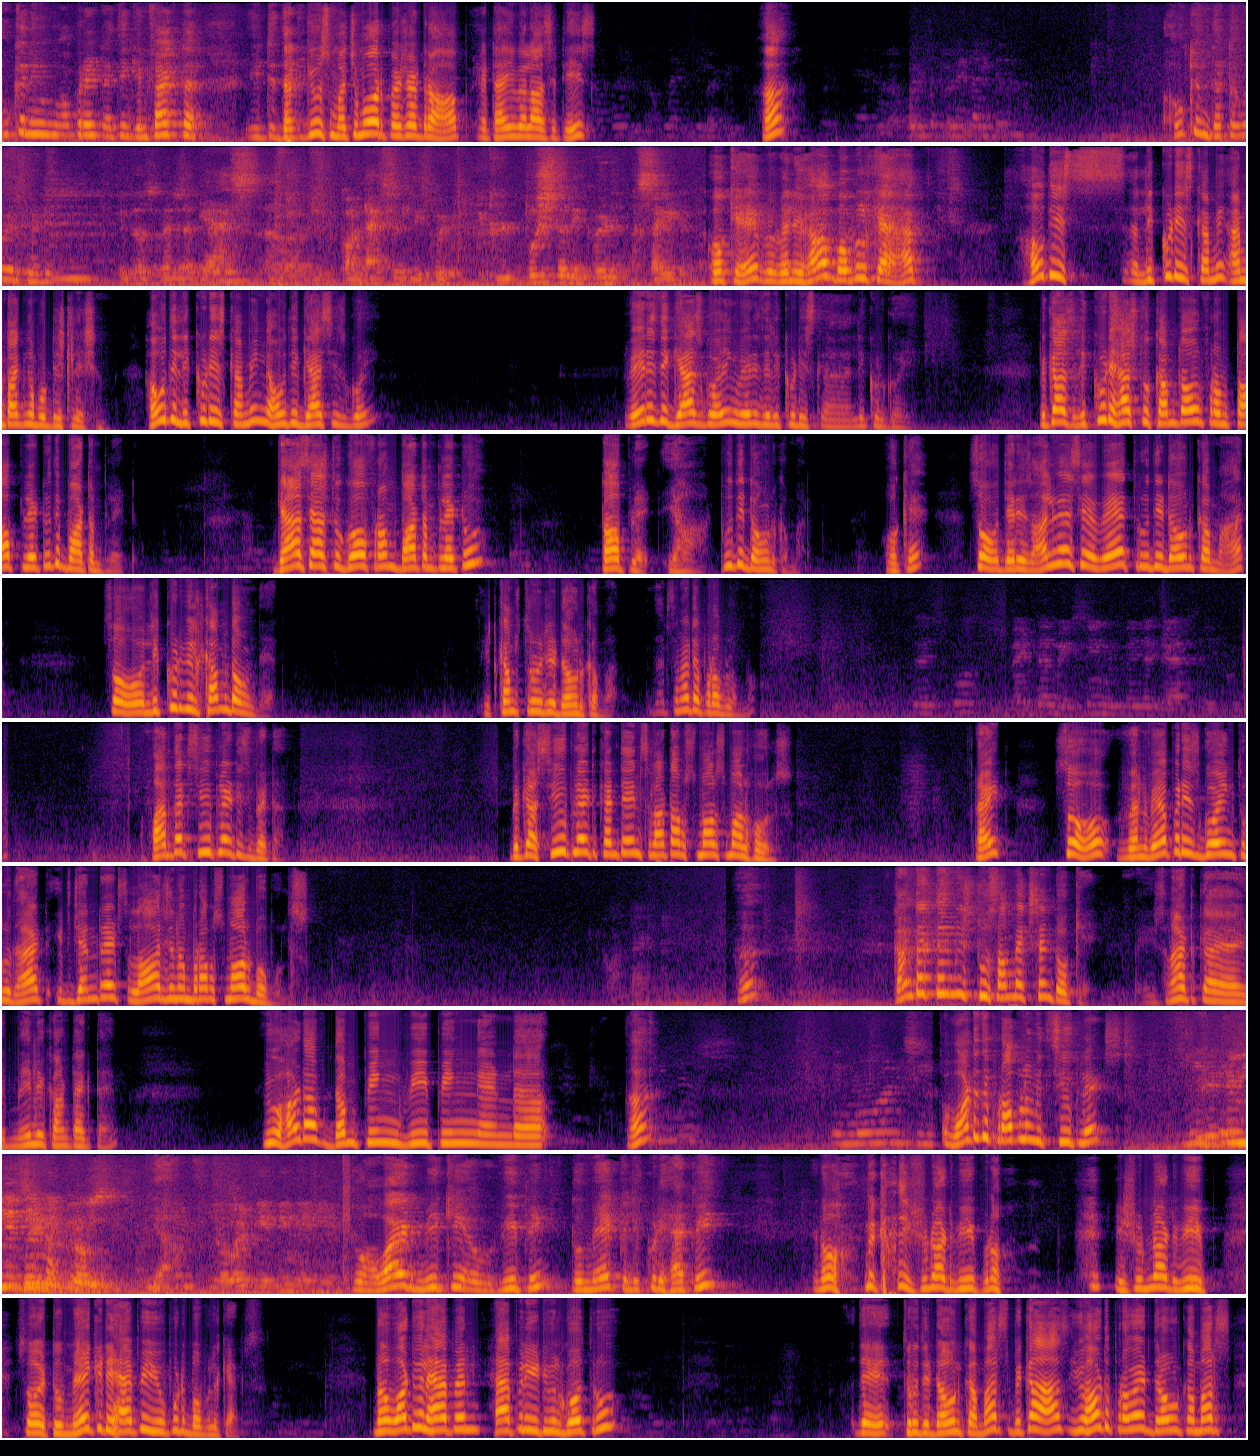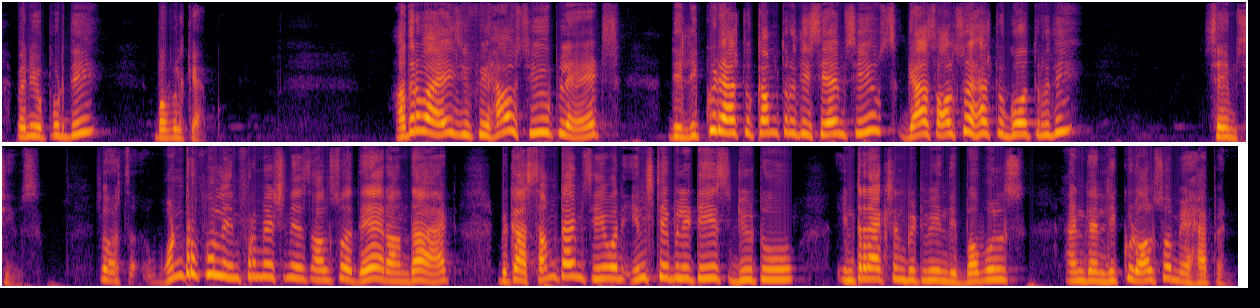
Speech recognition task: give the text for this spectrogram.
How can you operate? I think in fact, uh, it, that gives much more pressure drop at high velocities. Huh? How can that avoid flooding? Because when the gas uh, contacts with liquid, it will push the liquid aside. Okay, but when you have bubble cap, how this uh, liquid is coming? I am talking about distillation. How the liquid is coming? How the gas is going? Where is the gas going? Where is the liquid is uh, liquid going? Because liquid has to come down from top plate to the bottom plate. Gas has to go from bottom plate to top plate, yeah, to the downcomer. Okay. So, there is always a way through the downcomer. So, liquid will come down there. It comes through the downcomer. That is not a problem. No? For for that sieve plate is better because sieve plate contains lot of small small holes right so when vapor is going through that it generates large number of small bubbles huh? contact time is to some extent okay. It is not uh, mainly contact time. You heard of dumping weeping and uh, huh? In more and see. what is the problem with sieve plates? Yeah. Avoid weeping area. to avoid making weeping to make liquid happy you know because you should not weep no. You should not weep. So to make it happy you put bubble caps. Now what will happen? Happily it will go through the through the downcomers because you have to provide downcomers when you put the bubble cap otherwise if you have sieve plates the liquid has to come through the same sieves gas also has to go through the same sieves so, wonderful information is also there on that, because sometimes even instabilities due to interaction between the bubbles and then liquid also may happen.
